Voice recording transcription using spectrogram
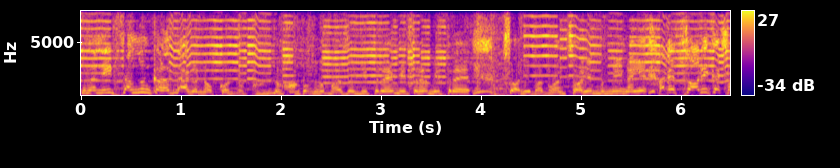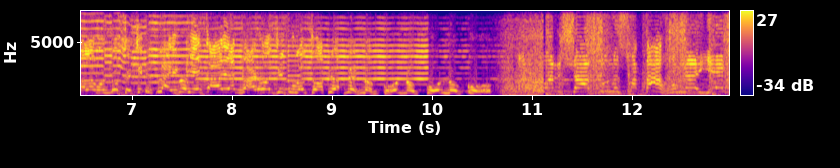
तुला नीट समजून कळत नाही. अगं नको नको नको ग, माझा मित्र आहे मित्र मित्र आहे. सॉरी भगवान सॉरी मी नाहीये. अरे सॉरी कशाला म्हणतो त्याची? लायकी आहे काय या गाडवाची तुला सॉरी अरे नको नको नको. वर्षातून स्वतःहून एक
